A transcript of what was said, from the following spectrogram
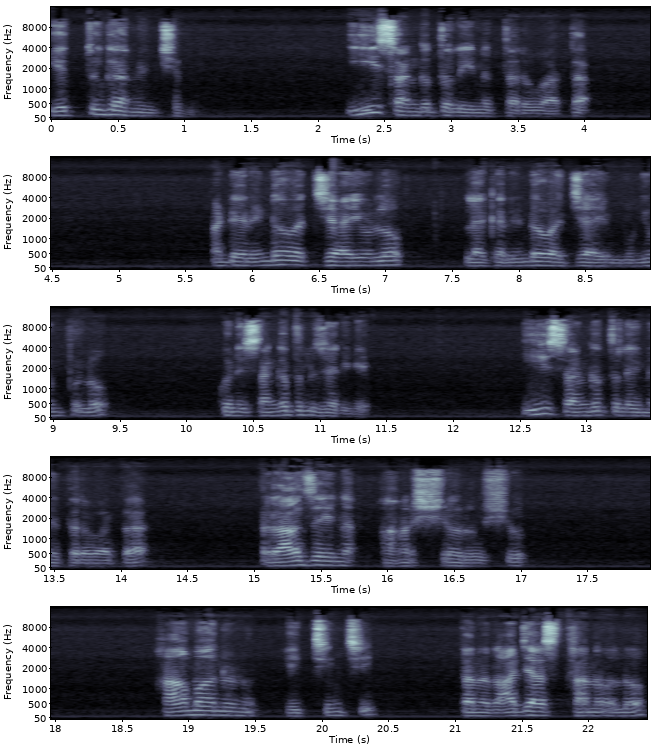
ఎత్తుగా నుంచను. ఈ సంగతులైన తరువాత అంటే రెండవ అధ్యాయంలో లేక రెండవ అధ్యాయం ముగింపులో కొన్ని సంగతులు జరిగాయి. ఈ సంగతులైన తర్వాత రాజైన అహశ్వరోషు హామానును హెచ్చించి తన రాజాస్థానంలో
